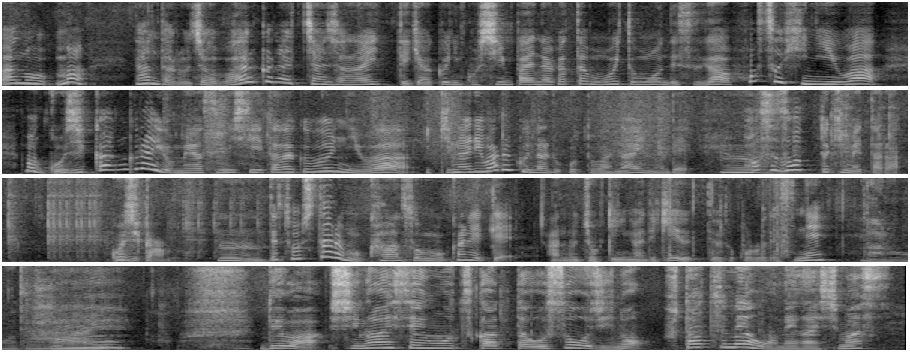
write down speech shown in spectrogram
あのまあなんだろうじゃあ悪くなっちゃうんじゃないって逆にこう心配な方も多いと思うんですが干す日には、まあ、5時間ぐらいを目安にしていただく分にはいきなり悪くなることはないので、干すぞと決めたら5時間。うん。でそしたらもう乾燥も兼ねてあの除菌ができるっていうところですね。なるほどね、はい。では紫外線を使ったお掃除の二つ目をお願いします。はい、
